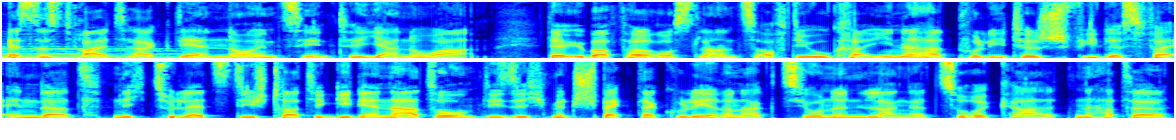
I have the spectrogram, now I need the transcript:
Es ist Freitag, der 19. Januar. Der Überfall Russlands auf die Ukraine hat politisch vieles verändert. Nicht zuletzt die Strategie der NATO, die sich mit spektakulären Aktionen lange zurückgehalten hatte.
